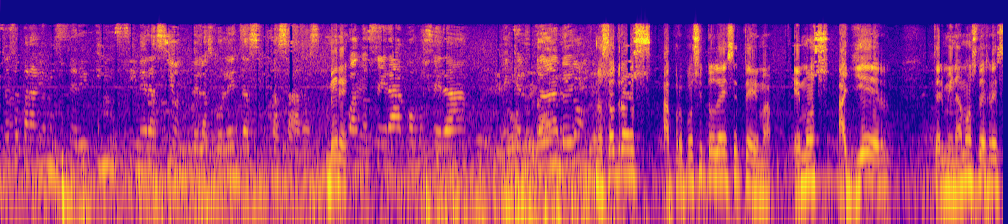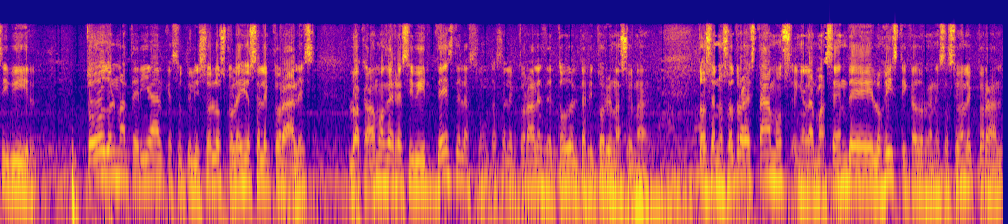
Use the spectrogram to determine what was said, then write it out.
Proceso para la incineración de las boletas pasadas. Mire, ¿Cuándo será? ¿Cómo será? ¿En qué lugar? Nosotros, a propósito de ese tema, hemos ayer terminamos de recibir todo el material que se utilizó en los colegios electorales, lo acabamos de recibir desde las juntas electorales de todo el territorio nacional. Entonces nosotros estamos en el almacén de logística de organización electoral,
